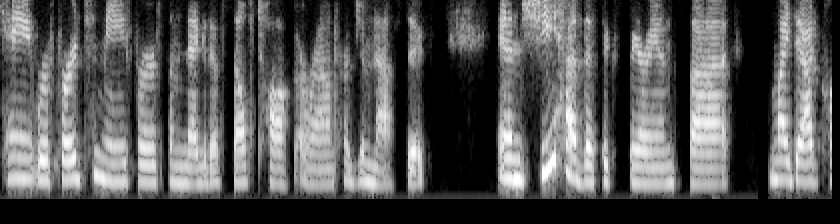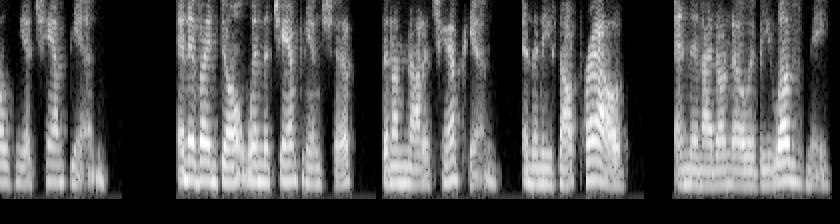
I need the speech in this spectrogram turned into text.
came referred to me for some negative self talk around her gymnastics. And she had this experience that my dad calls me a champion. And if I don't win the championship, then I'm not a champion. And then he's not proud. And then I don't know if he loves me.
